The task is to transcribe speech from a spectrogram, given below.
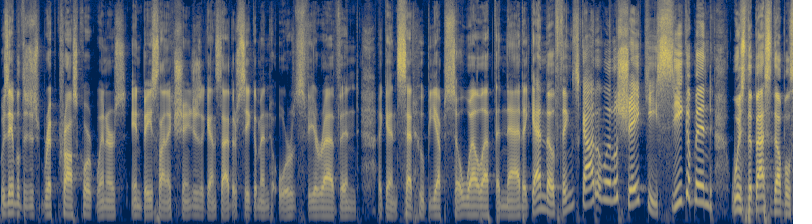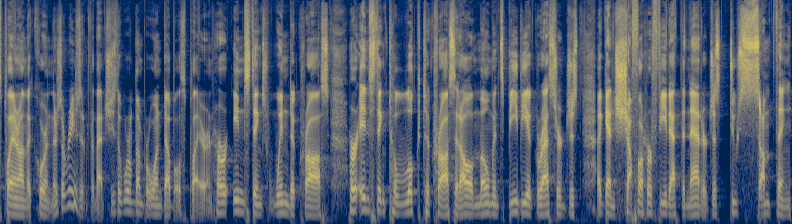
was able to just rip cross court winners in baseline exchanges against either Siegemund or Zverev, and again set Hubie up so well at the net. Again, though, things got a little shaky. Siegemund was the best doubles player on the court, and there's a reason for that. She's the world number one doubles player, and her instincts win to cross, her instinct to look to cross at all moments, be the aggressor, just again shuffle her feet at the net or just do something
